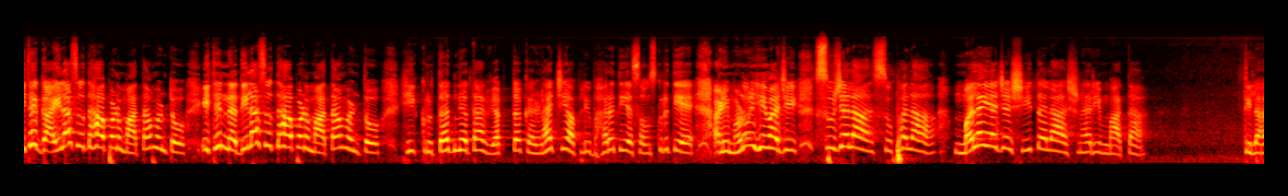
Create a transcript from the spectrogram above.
इथे गाईला सुद्धा आपण माता म्हणतो इथे नदीला सुद्धा आपण माता म्हणतो. ही कृतज्ञता व्यक्त करण्याची आपली भारतीय संस्कृती आहे. आणि म्हणून ही माझी सुजला सुफला मलयज शीतला असणारी माता. तिला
